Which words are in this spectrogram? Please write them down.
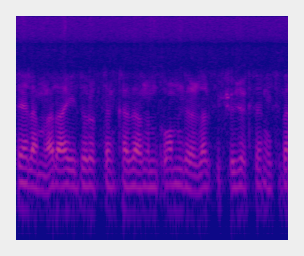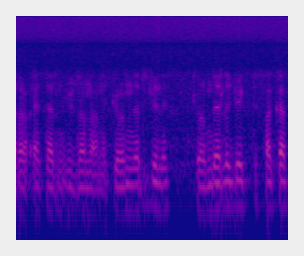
selamlar iDrop'tan kazandığım 10 liralar 3 Ocak'tan itibaren Ethereum cüzdanlarına gönderilecek, gönderilecekti fakat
